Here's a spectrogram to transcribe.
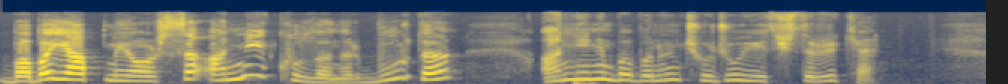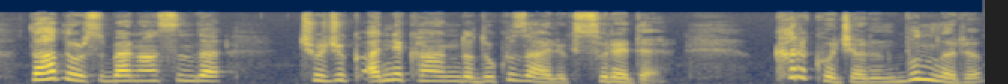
baba yapmıyorsa anneyi kullanır. Burada annenin babanın çocuğu yetiştirirken, daha doğrusu ben aslında çocuk anne karnında 9 aylık sürede karı kocanın bunları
